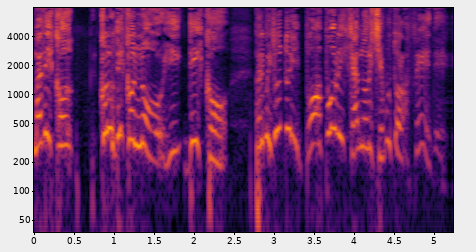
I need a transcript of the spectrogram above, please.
Ma dico, quando dico noi, dico prima di tutto i popoli che hanno ricevuto la fede.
